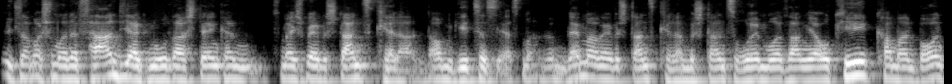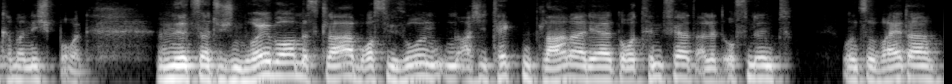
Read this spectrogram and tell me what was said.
ich sag mal, schon mal eine Ferndiagnose erstellen kann, zum Beispiel bei Bestandskellern. Darum geht es jetzt erstmal. Bleiben mal bei Bestandskellern, Bestandsräumen, wo wir sagen, ja, okay, kann man bauen, kann man nicht bauen. Wenn wir jetzt natürlich einen Neubau haben, ist klar, brauchst du sowieso einen Architekten, Planer, der dorthin fährt, alles aufnimmt und so weiter.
